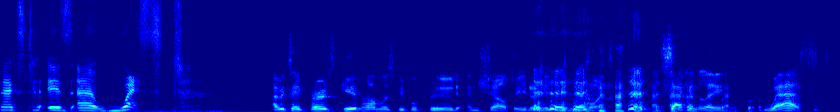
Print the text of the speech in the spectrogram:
Next is uh, West. I would say first, give homeless people food and shelter. You don't need to give them coins. Secondly, West.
